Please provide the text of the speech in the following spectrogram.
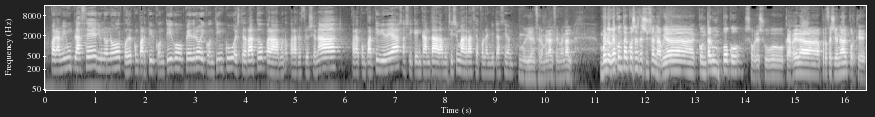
Para mí un placer y un honor poder compartir contigo, Pedro, y con Tinku este rato para, bueno, para reflexionar, para compartir ideas, así que encantada. Muchísimas gracias por la invitación. Muy bien, fenomenal, fenomenal. Bueno, voy a contar cosas de Susana, voy a contar un poco sobre su carrera profesional porque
